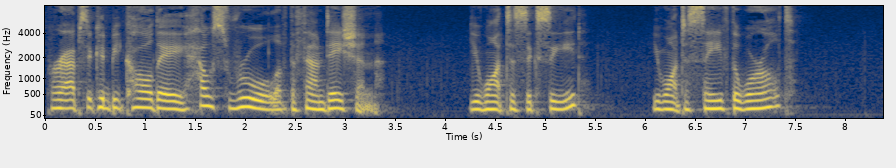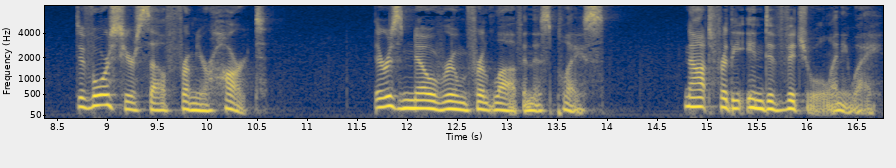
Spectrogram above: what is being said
Perhaps it could be called a house rule of the Foundation. You want to succeed? You want to save the world? Divorce yourself from your heart there is no room for love in this place. Not for the individual, anyway.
